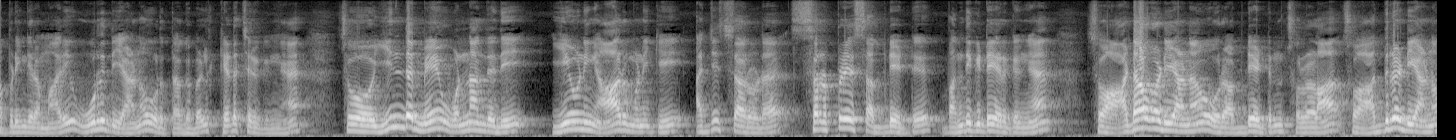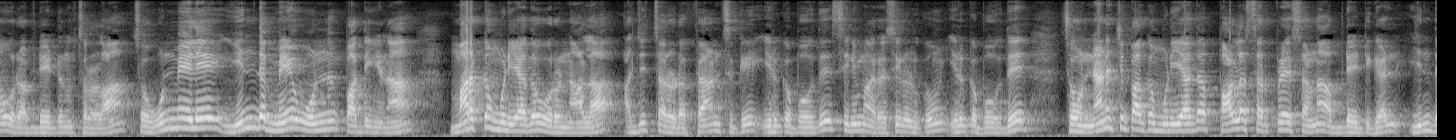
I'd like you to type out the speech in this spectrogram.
அப்படிங்கிற மாதிரி உறுதியான ஒரு தகவல் கிடச்சிருக்குங்க. ஸோ இந்த மே ஒன்றாந்தேதி ஈவினிங் ஆறு மணிக்கு அஜித் சாரோட சர்ப்ரைஸ் அப்டேட்டு வந்துக்கிட்டே இருக்குங்க. ஸோ அடாவடியான ஒரு அப்டேட்டுன்னு சொல்லலாம். ஸோ அதிரடியான ஒரு அப்டேட்டுன்னு சொல்லலாம். ஸோ உண்மையிலே இந்த மே ஒன்று பார்த்தீங்கன்னா மறக்க முடியாத ஒரு நாளாக அஜித் சாரோட ஃபேன்ஸுக்கு இருக்க போகுது சினிமா ரசிகர்களுக்கும் இருக்க போகுது. ஸோ நினச்சி பார்க்க முடியாத பல சர்ப்ரைஸான அப்டேட்டுகள் இந்த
